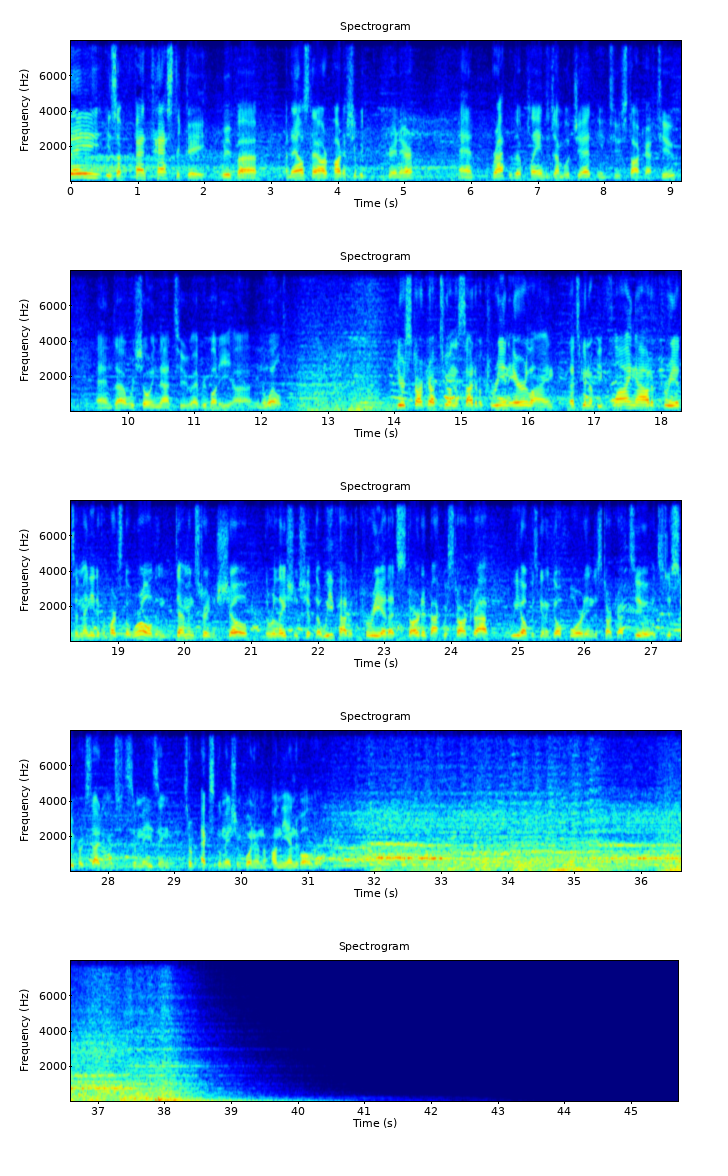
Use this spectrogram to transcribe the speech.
is a fantastic day. We've uh, announced our partnership with Korean Air and wrapped the plane, the jumbo jet, into StarCraft 2, and uh, we're showing that to everybody uh, in the world. Here's StarCraft 2 on the side of a Korean airline that's going to be flying out of Korea to many different parts of the world and demonstrate and show the relationship that we've had with Korea that started back with StarCraft. We hope is going to go forward into StarCraft 2. It's just super exciting. It's just amazing sort of exclamation point on on the end of all of it.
